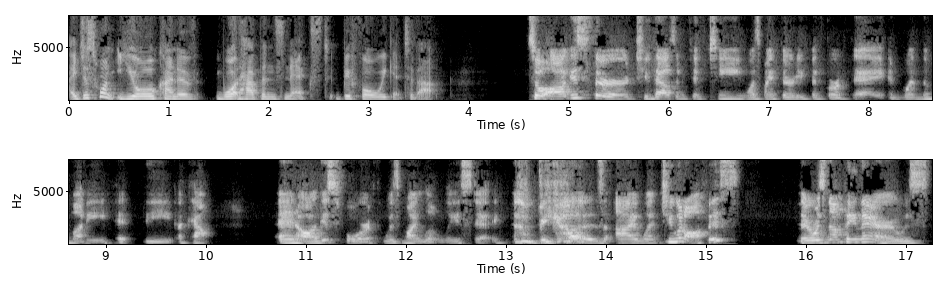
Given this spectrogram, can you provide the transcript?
I just want your kind of what happens next before we get to that. So August 3rd, 2015 was my 35th birthday and when the money hit the account. And August 4th was my loneliest day because I went to an office. There was nothing there. It was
